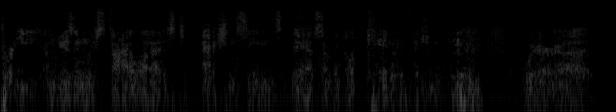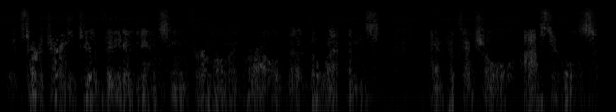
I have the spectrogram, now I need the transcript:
pretty amusingly stylized action scenes. They have something called Kato Vision here, where uh, it sort of turns into a video game scene for a moment, where all of the, the weapons and potential obstacles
